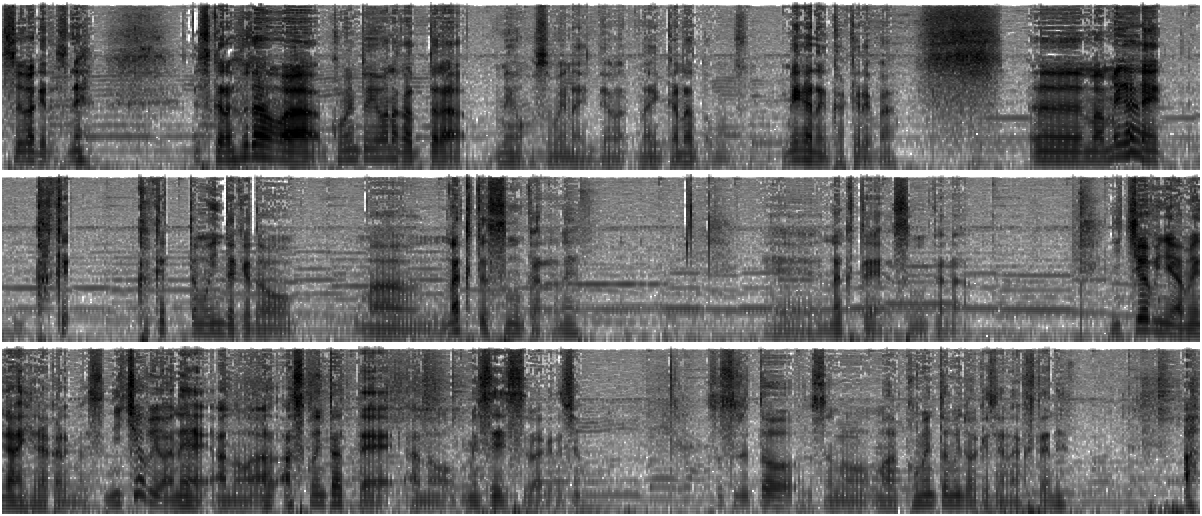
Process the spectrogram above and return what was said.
そういうわけですね。ですから普段はコメント読まなかったら目を細めないんではないかなと思うんです。メガネかければ、うーん、まあメガネかけ、かけてもいいんだけど、まあ、なくて済むからね。えーなくて済むから。日曜日には目が開かれます。日曜日はね、あの、ああそこに立って、あの、メッセージするわけでしょ。そうすると、その、まあ、コメント見るわけじゃなくてね。あ、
